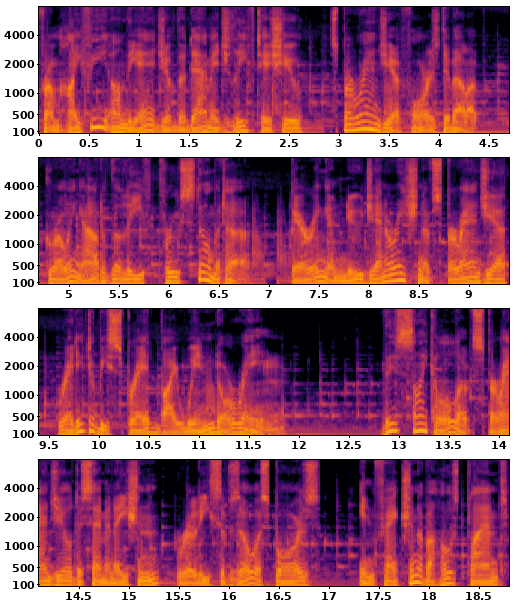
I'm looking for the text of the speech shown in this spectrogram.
From hyphae on the edge of the damaged leaf tissue, sporangiophores develop, growing out of the leaf through stomata, bearing a new generation of sporangia ready to be spread by wind or rain. This cycle of sporangial dissemination, release of zoospores, infection of a host plant,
